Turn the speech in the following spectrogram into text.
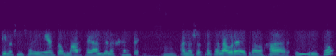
tienes un seguimiento más real de la gente. A nosotros a la hora de trabajar en grupo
